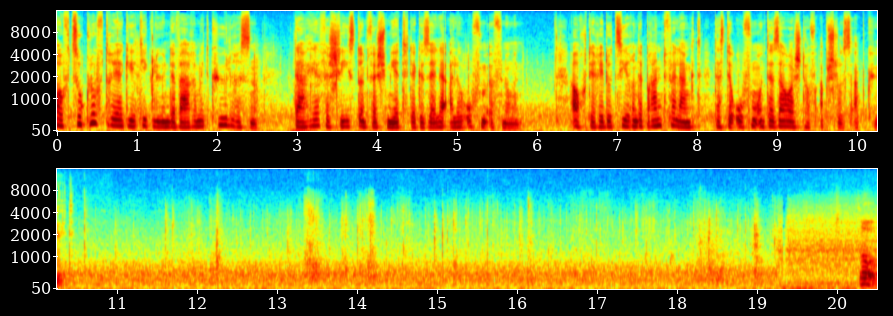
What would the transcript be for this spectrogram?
Auf Zugluft reagiert die glühende Ware mit Kühlrissen. Daher verschließt und verschmiert der Geselle alle Ofenöffnungen. Auch der reduzierende Brand verlangt, dass der Ofen unter Sauerstoffabschluss abkühlt. So,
